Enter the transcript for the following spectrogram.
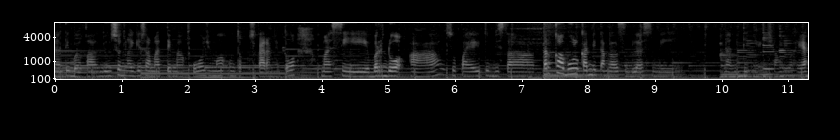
nanti bakal nyusun lagi sama tim aku. Cuma untuk sekarang masih berdoa supaya itu bisa terkabulkan di tanggal 11 Mei nantinya insya Allah ya.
